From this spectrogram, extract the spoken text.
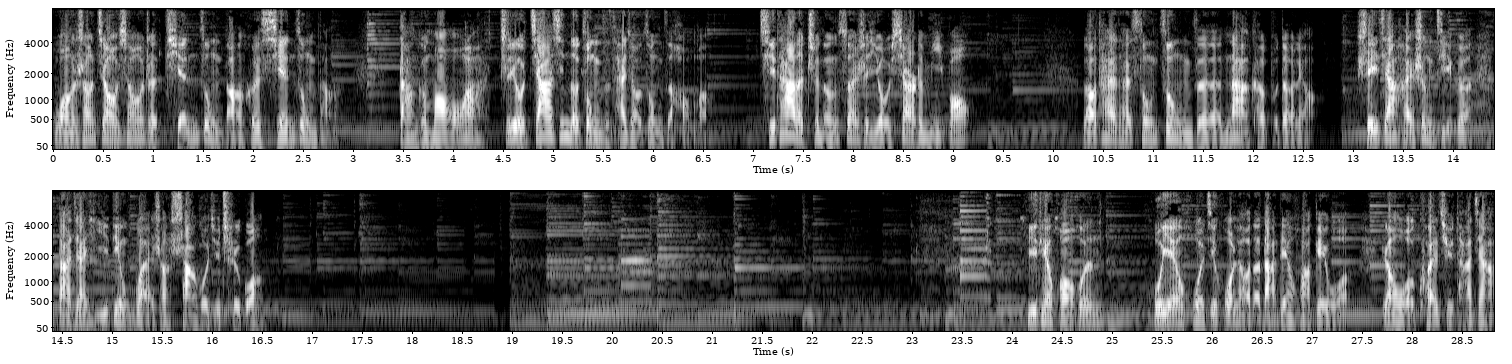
网上叫嚣着甜粽党和咸粽党，党个毛啊！只有嘉兴的粽子才叫粽子好吗？其他的只能算是有馅儿的米包。老太太送粽子那可不得了。谁家还剩几个？大家一定晚上杀过去吃光。一天黄昏，胡言火急火燎的打电话给我，让我快去他家。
